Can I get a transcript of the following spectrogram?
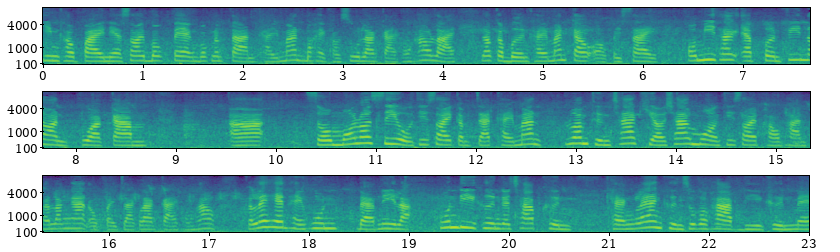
กินเข้าไปเนี่ยซอยบล็อกแป้งบล็อกน้ำตาลไขมันบ่ให้เขาสู่ร่างกายของเฮาหลาย แล้วก็เบิร์นไขมันเก่าออกไปใส่เพราะมีทั้งแอปเปิลฟีนอลกัวกรัมอ่า โซโมโลซิลที่ซอยกำจัดไขมันรวมถึงชาเขียวชาม่วงที่ซอยเผาผลาญพลังงานออกไปจากร่างกายของเฮาก็เลยเฮ็ดให้หุ่นแบบนี้ล่ะหุ่นดีขึ้นกระชับขึ้น แข็งแรงขึ้นสุขภาพดีขึ้นแม้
